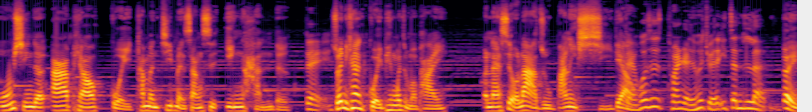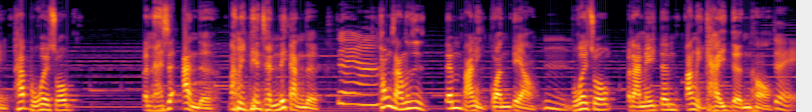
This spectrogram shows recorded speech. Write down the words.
无形的阿飘鬼，他们基本上是阴寒的，对所以你看鬼片会怎么拍？本来是有蜡烛把你熄掉，对，或是突然人会觉得一阵冷。对他不会说本来是暗的把你变成亮的，对啊，通常都是灯把你关掉，嗯，不会说本来没灯帮你开灯哈。对，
